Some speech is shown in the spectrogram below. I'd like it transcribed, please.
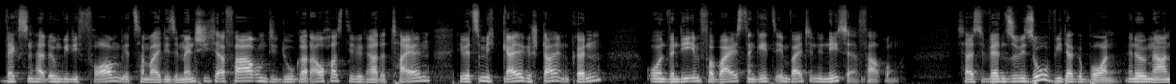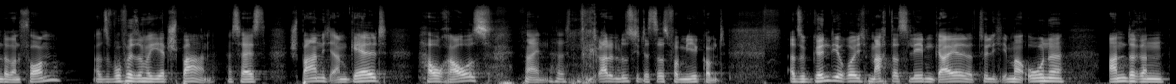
wechseln halt irgendwie die Form. Jetzt haben wir halt diese menschliche Erfahrung, die du gerade auch hast, die wir gerade teilen, die wir ziemlich geil gestalten können. Und wenn die eben vorbei ist, dann geht es eben weiter in die nächste Erfahrung. Das heißt, wir werden sowieso wiedergeboren in irgendeiner anderen Form. Also wofür sollen wir jetzt sparen? Das heißt, spar nicht am Geld, hau raus. Nein, gerade lustig, dass das von mir kommt. Also gönn dir ruhig, mach das Leben geil, natürlich immer ohne anderen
